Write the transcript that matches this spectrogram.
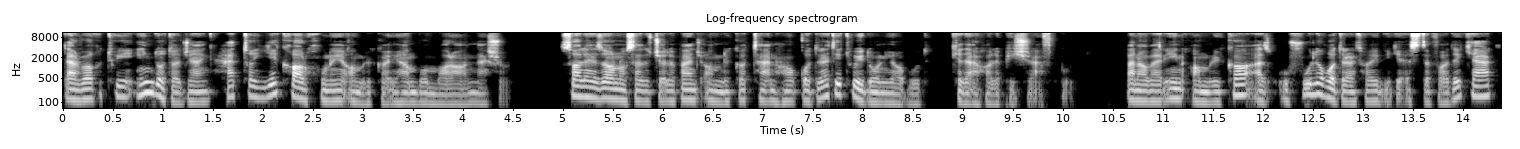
در واقع توی این دوتا جنگ حتی یک کارخونه آمریکایی هم بمباران نشد. سال 1945 آمریکا تنها قدرتی توی دنیا بود که در حال پیشرفت بود. بنابراین آمریکا از افول قدرت‌های دیگه استفاده کرد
